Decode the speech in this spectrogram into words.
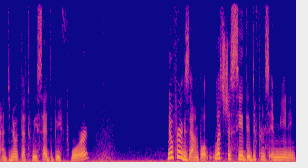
and note that we said before. Now for example, let's just see the difference in meaning.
